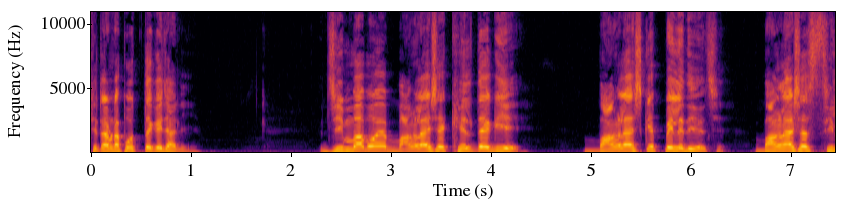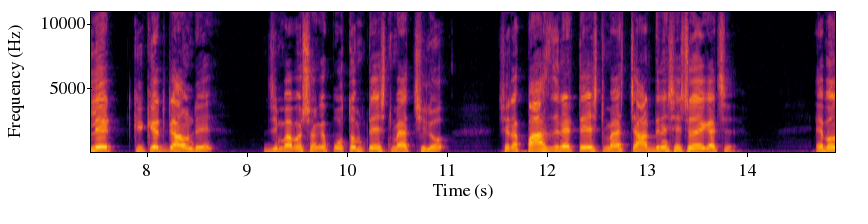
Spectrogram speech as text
সেটা আমরা প্রত্যেকে জানি। জিম্বাবুয়ে বাংলাদেশে খেলতে গিয়ে বাংলাদেশকে পেলে দিয়েছে। বাংলাদেশের সিলেট ক্রিকেট গ্রাউন্ডে জিম্বাবুয়ের সঙ্গে প্রথম টেস্ট ম্যাচ ছিল। সেটা পাঁচ দিনের টেস্ট ম্যাচ, চার দিনে শেষ হয়ে গেছে এবং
